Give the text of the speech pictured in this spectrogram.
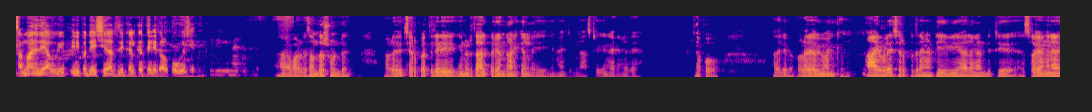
സമ്മാനിതയാവുകയും ഇനിയിപ്പോൾ ദേശീയ തലത്തിൽ കൽക്കത്തയിലേക്ക് അവൾ പോവുകയും ചെയ്തു. ആ, വളരെ സന്തോഷമുണ്ട്. അവൾ ചെറുപ്പത്തിൽ ഇങ്ങനെ ഒരു താല്പര്യം കാണിക്കാനുണ്ട് ഇങ്ങനെ ജിംനാസ്റ്റിക്കും കാര്യങ്ങളൊക്കെ. അപ്പോൾ അതിൽ വളരെ അഭിമാനിക്കുന്നു. ആ ഇവൾ ചെറുപ്പത്തിൽ അങ്ങനെ ടി വി എല്ലാം കണ്ടിട്ട് സ്വയം അങ്ങനെ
